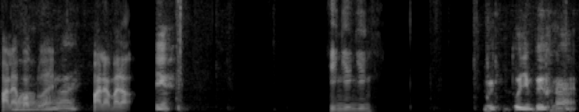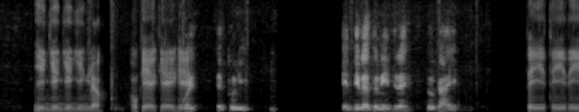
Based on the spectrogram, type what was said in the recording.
มาแล้วบอกด้วย มามาแล้วมาแล้วเนี่ยยิงยิงยิงอุ้ยตัวยิงปืนข้างหน้ายิงยิงยิงยิงเร็ว โอเคโอเคโอเค อุ้ยไอตัวนี้ไอตีเลยตัวนี้ตีเลยตัวใกล้ ตีตีตี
